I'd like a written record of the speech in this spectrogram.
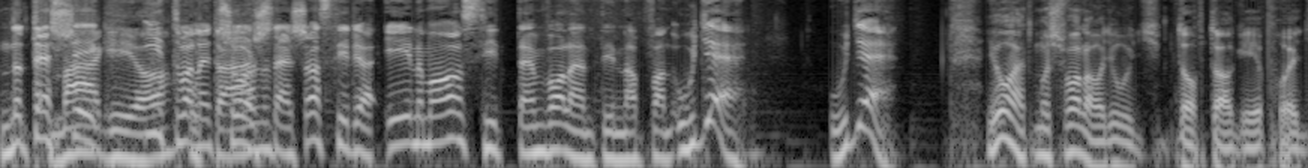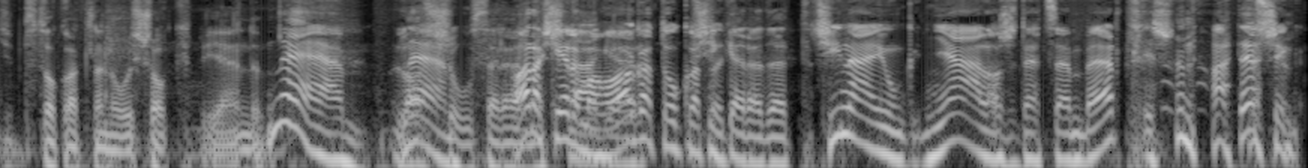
Na tessék, Mágia itt van egy után- sorstárs, azt írja, én ma azt hittem Valentin nap van, ugye? Ugye? Jó, hát most valahogy úgy dobta a gép, hogy szokatlanul sok ilyen Nem, lassú nem. szerelmi Arra kérem a hallgatókat, sikeredett. hogy csináljunk nyálas decembert, és tessék,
